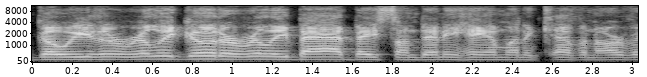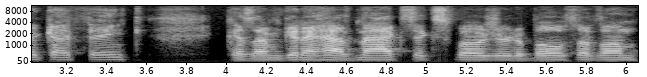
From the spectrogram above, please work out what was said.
go either really good or really bad based on Denny Hamlin and Kevin Harvick, I think, because I'm going to have max exposure to both of them.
